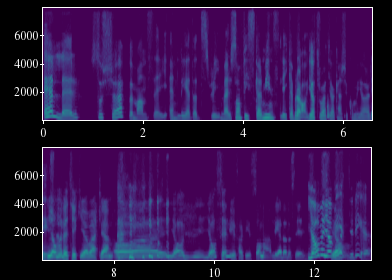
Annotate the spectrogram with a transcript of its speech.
Eller så köper man sig en ledad streamer som fiskar minst lika bra. Jag tror att jag kanske kommer göra det Ja, istället. men det tycker jag verkligen. Och, eh, jag, jag säljer ju faktiskt sådana ledade streamers. Ja, men jag Ja. vet ju det.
